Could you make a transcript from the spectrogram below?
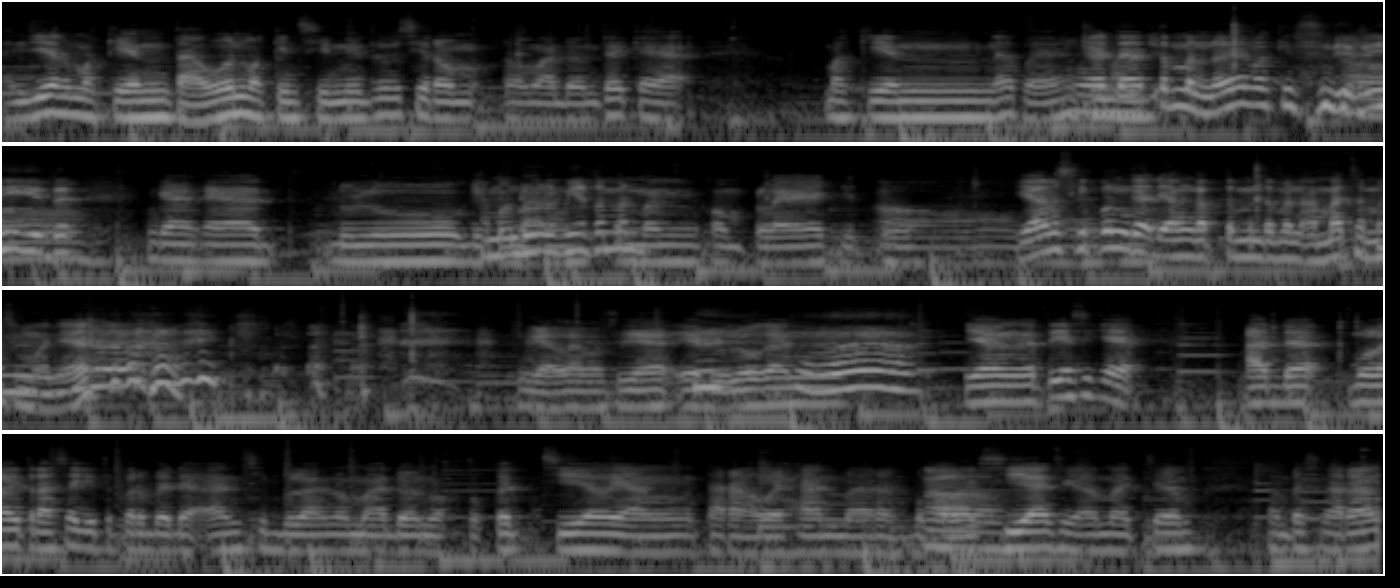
anjir makin tahun makin sini tuh si Rom- Ramadan teh kayak makin apa ya nggak ada maju. temen ya makin sendiri Oh. gitu nggak kayak dulu gitu Emang dulu punya temen? komplek gitu Oh. ya meskipun nggak dianggap teman-teman amat sama semuanya nggak lah maksudnya ya dulu kan yang ngertinya sih kayak ada mulai terasa gitu perbedaan si bulan Ramadan waktu kecil yang tarawehan bareng kepolisian segala macem sampai sekarang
